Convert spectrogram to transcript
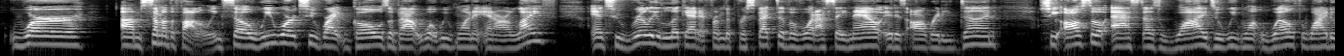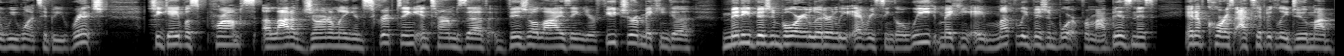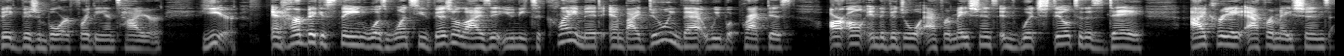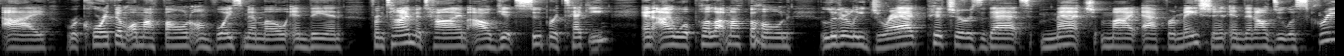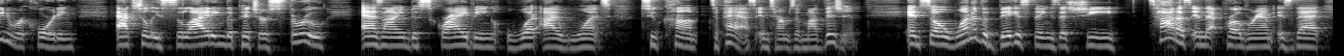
were um, some of the following. So, we were to write goals about what we wanted in our life and to really look at it from the perspective of what I say now, it is already done. She also asked us, why do we want wealth? Why do we want to be rich? She gave us prompts, a lot of journaling and scripting in terms of visualizing your future, making a mini vision board literally every single week, making a monthly vision board for my business. And of course, I typically do my big vision board for the entire year. And her biggest thing was once you visualize it, you need to claim it. And by doing that, we would practice our own individual affirmations, in which still to this day, I create affirmations. I record them on my phone on voice memo. And then from time to time, I'll get super techie and I will pull out my phone, literally drag pictures that match my affirmation. And then I'll do a screen recording, actually sliding the pictures through as I'm describing what I want to come to pass in terms of my vision. And so, one of the biggest things that she taught us in that program is that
